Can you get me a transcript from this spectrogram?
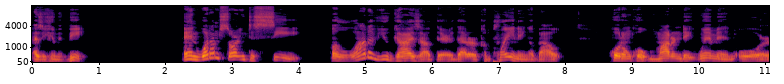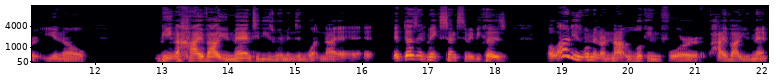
as a human being. And what I'm starting to see a lot of you guys out there that are complaining about quote unquote modern day women or, you know, being a high valued man to these women and whatnot, it doesn't make sense to me because a lot of these women are not looking for high value men.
